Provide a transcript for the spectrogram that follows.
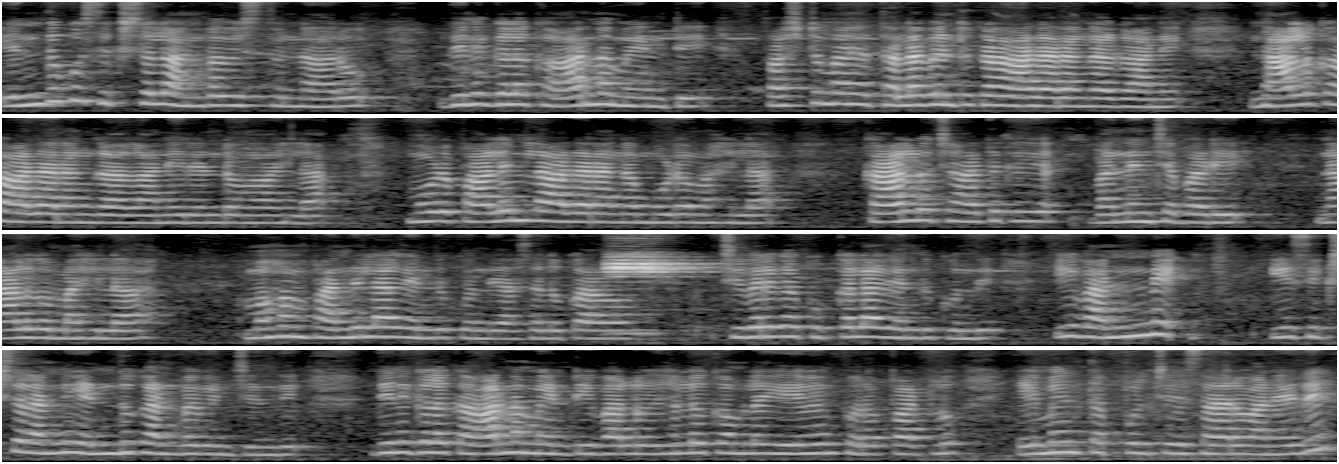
ఎందుకు శిక్షలు అనుభవిస్తున్నారు? దీనికి గల కారణం ఏంటి ఫస్ట్ మహిళ తల వెంట్రుకల ఆధారంగా కానీ నాలుక ఆధారంగా కానీ రెండో మహిళ మూడు పాలిన్ల ఆధారంగా మూడో మహిళ కాళ్ళు ఛాతికి బంధించబడి నాలుగో మహిళ మొహం పందిలాగా ఎందుకుంది? అసలు కా- చివరిగా కుక్కలాగా ఎందుకుంది? ఇవన్నీ ఈ శిక్షలన్నీ ఎందుకు అనుభవించింది? దీనికి గల కారణం ఏంటి? వాళ్ళు ఇహలోకంలో ఏమేమి పొరపాట్లు ఏమేమి తప్పులు చేశారు అనేది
